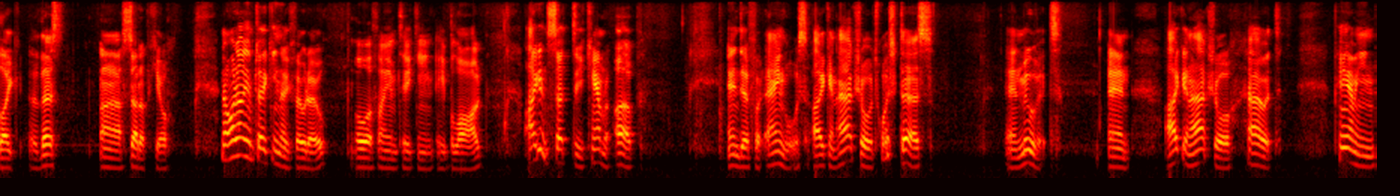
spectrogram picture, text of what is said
like this uh, setup here. Now when I am taking a photo or if I am taking a blog I can set the camera up in different angles. I can actually twist this and move it and I can actually have it panning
